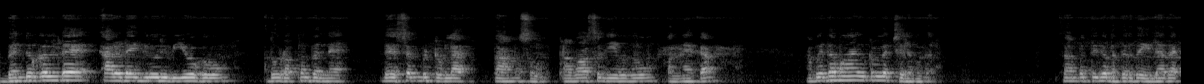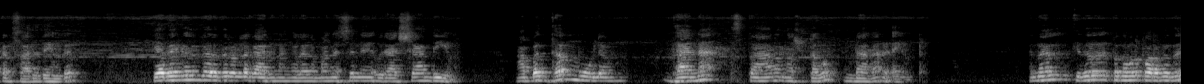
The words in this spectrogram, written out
ബന്ധുക്കളുടെ ആരുടെയെങ്കിലും ഒരു വിയോഗവും അതോടൊപ്പം തന്നെ ദേശം വിട്ടുള്ള താമസവും പ്രവാസ ജീവിതവും വന്നേക്കാം. അമിതമായിട്ടുള്ള ചെലവുകൾ. സാമ്പത്തിക ഭദ്രത ഇല്ലാതാക്കാൻ സാധ്യതയുണ്ട്. ഏതെങ്കിലും തരത്തിലുള്ള കാരണങ്ങൾ മനസ്സിന് ഒരു അശാന്തിയും അബദ്ധം മൂലം ധന സ്ഥാന നഷ്ടവും ഉണ്ടാകാൻ ഇടയുണ്ട്. എന്നാൽ ഇത് ഇപ്പം നമ്മൾ പറഞ്ഞത്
